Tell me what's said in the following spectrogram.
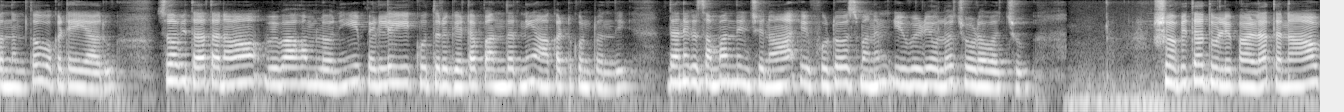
బంధంతో ఒకటయ్యారు. శోభిత తన వివాహంలోని పెళ్ళి కూతురు గెటప్ అందరినీ ఆకట్టుకుంటుంది. దానికి సంబంధించిన ఈ ఫొటోస్ మనం ఈ వీడియోలో చూడవచ్చు. శోభిత ధూళిపాల తన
